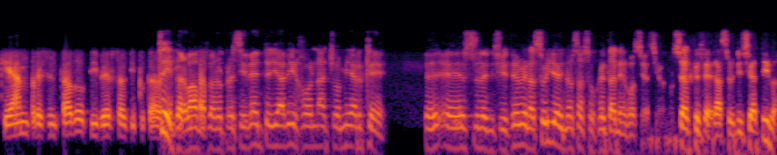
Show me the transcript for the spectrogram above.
que han presentado diversas diputadas. Sí, pero vamos, pero el presidente ya dijo, Nacho Mier, que eh, es la iniciativa de la suya y no está sujeta a negociación. O sea que será su iniciativa.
